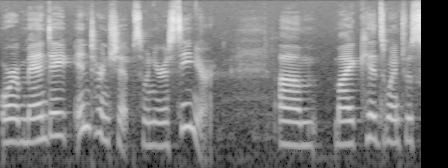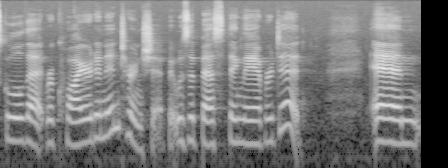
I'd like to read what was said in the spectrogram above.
or mandate internships when you're a senior um, my kids went to a school that required an internship. It was the best thing they ever did. And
